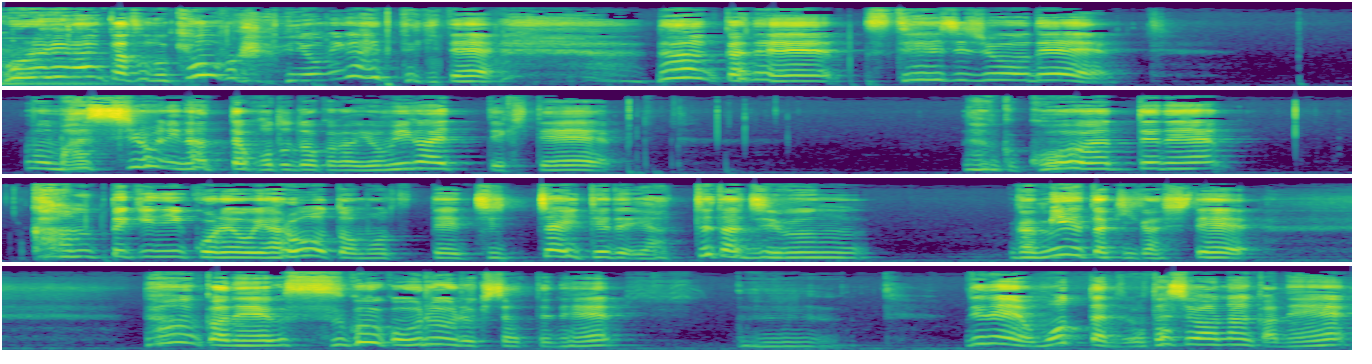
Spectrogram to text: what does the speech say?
これでなんかその恐怖が蘇ってきて、なんかね、ステージ上で、もう真っ白になったこととかが蘇ってきて、なんかこうやってね、完璧にこれをやろうと思ってちっちゃい手でやってた自分が見えた気がして、なんかね、すごいこううるうるきちゃってね。うん。でね、思ったんです私はなんかね、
